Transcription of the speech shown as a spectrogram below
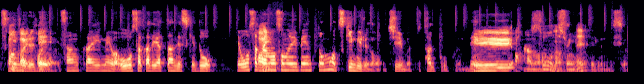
月見るで3回目は大阪でやったんですけどで大阪のそのイベントも月見るのチームとタッグを組んで、へえー、ああのそうなんです一緒にやってね。るんですよ。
